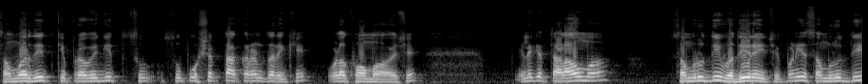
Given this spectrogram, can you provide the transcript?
સંવર્ધિત કે પ્રવેગિત સુપોષકતાકરણ તરીકે ઓળખવામાં આવે છે. એટલે કે તળાવમાં સમૃદ્ધિ વધી રહી છે, પણ એ સમૃદ્ધિ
